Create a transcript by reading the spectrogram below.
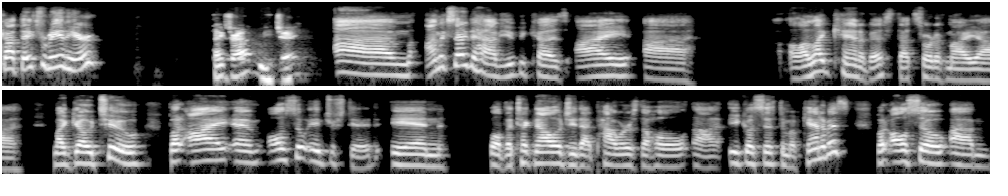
Scott, thanks for being here. Thanks for having me, Jay. Um, I'm excited to have you because I uh, I like cannabis. That's sort of my uh, my go-to. But I am also interested in well the technology that powers the whole uh, ecosystem of cannabis, but also um,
